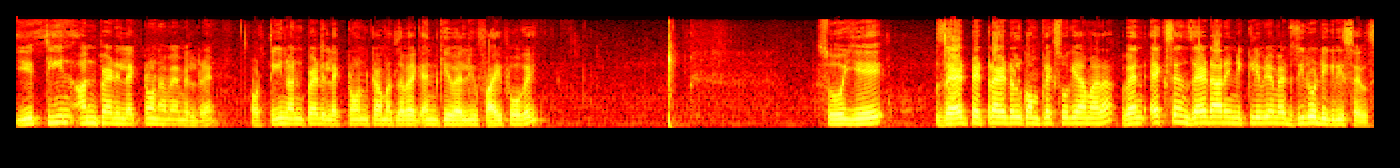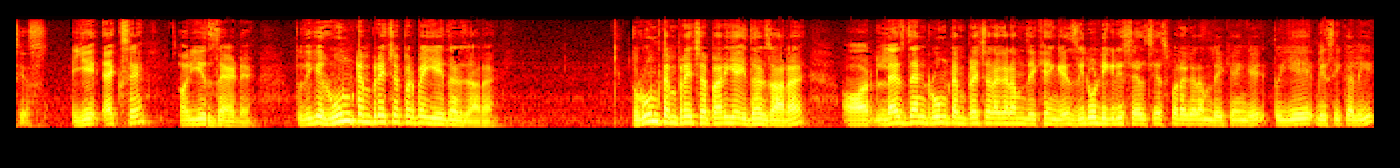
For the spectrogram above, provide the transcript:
ये तीन अनपेड इलेक्ट्रॉन हमें मिल रहे हैं और तीन अनपेड इलेक्ट्रॉन का मतलब है एन की वैल्यू फाइव हो गई सो so, ये Z टेट्राइडल कॉम्प्लेक्स हो गया हमारा when X and Z are in equilibrium at zero degree Celsius ये X है और ये Z है तो देखिए रूम टेम्परेचर पर भाई ये इधर जा रहा है तो रूम टेम्परेचर पर ये इधर जा रहा है और लेस देन रूम टेम्परेचर अगर हम देखेंगे ज़ीरो डिग्री सेल्सियस पर अगर हम देखेंगे तो ये बेसिकली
